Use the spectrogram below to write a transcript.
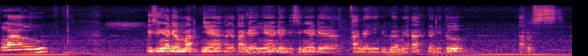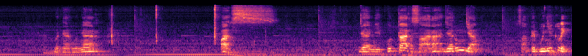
Lalu di sini ada marknya ada tangganya dan di sini ada tangganya juga merah dan itu harus benar-benar pas. Dan diputar searah jarum jam. Sampai bunyi klik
